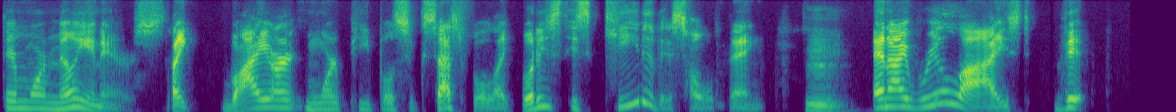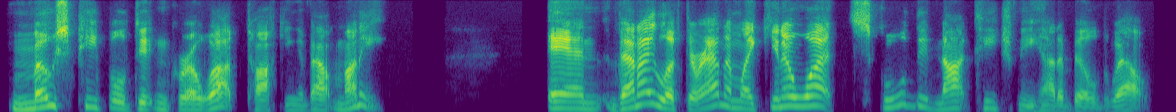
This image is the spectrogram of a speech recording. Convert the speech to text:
there more millionaires? Like, why aren't more people successful? Like, what is this key to this whole thing? Mm. And I realized that most people didn't grow up talking about money. And then I looked around. I'm like, you know what? School did not teach me how to build wealth.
